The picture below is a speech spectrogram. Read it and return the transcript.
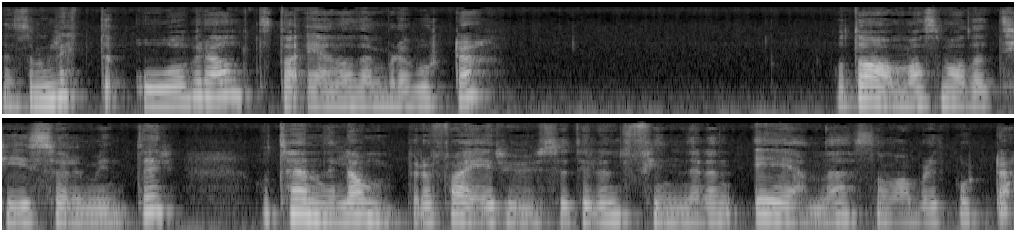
men som lette overalt da en av dem ble borte. Og dama som hadde ti sølvmynter, og tenner lamper og feier huset til hun finner den ene som var blitt borte.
